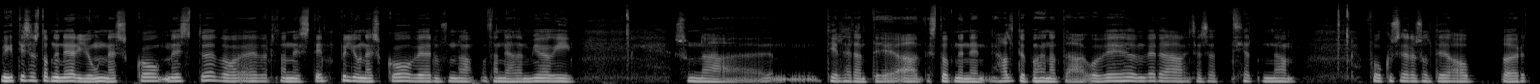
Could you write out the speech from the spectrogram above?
Vigdísastofnun er UNESCO miðstöð og hefur þannig stimpil UNESCO og og þannig að það er mjög í svona tilherrandi að stofnunin haldi upp á þennan dag. Og við höfum verið að sagt, hérna, fókusera svolítið á börn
